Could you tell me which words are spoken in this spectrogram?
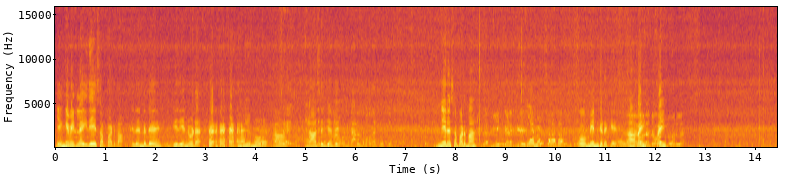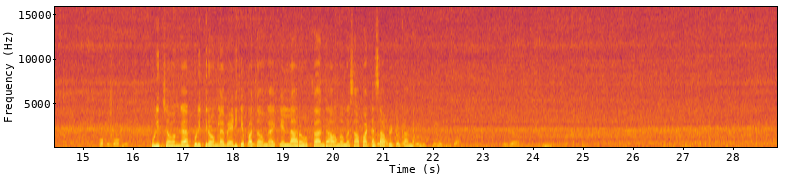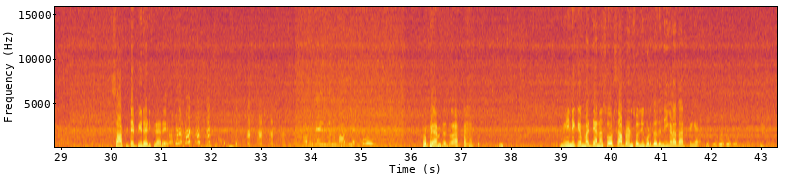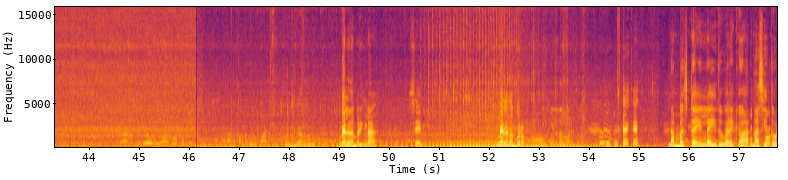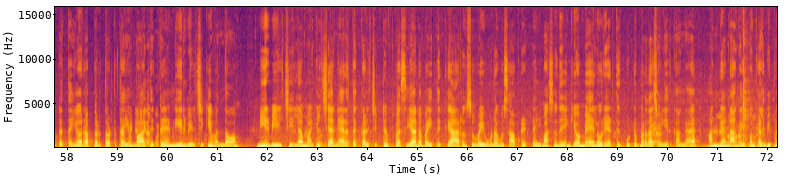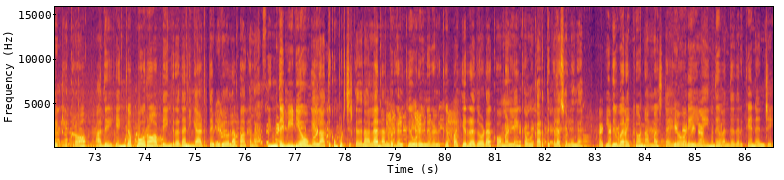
எங்கள் வீட்டில் இதே சாப்பாடு தான். இது என்னது? இது என்னோட. இது என்னோட. ஆ நான் செஞ்சது. நீ என்ன சாப்பாடுமா? லெமன் சாதம் ஓ மீன் கிடைக்கு. ஆ வை வை. குளித்தவங்க குளிக்கிறவங்கள வேடிக்கை பார்த்தவங்க எல்லாரும் உட்காந்து அவங்கவுங்க சாப்பாட்டை சாப்பிட்டுட்டு இருக்காங்க. சாப்பிட்டுட்டே பீர் அடிக்கிறாரு. மீனுக்கு மத்தியானம் சோறு சாப்பிடணும்னு சொல்லி கொடுத்தது நீங்களாக தான் இருப்பீங்க. மேலே தான் போகிறீங்களா சரி. மேலே தான் போகிறோம் நம்ம ஸ்டைலில் இது வரைக்கும் அர்னாசி தோட்டத்தையும் ரப்பர் தோட்டத்தையும் பார்த்துட்டு நீர்வீழ்ச்சிக்கு வந்தோம். நீர்வீழ்ச்சியில் மகிழ்ச்சியாக நேரத்தை கழிச்சிட்டு பசியான வயிற்றுக்கு அறுசுவை உணவு சாப்பிட்டுட்டு மசூதி எங்கேயோ மேலே ஒரு இடத்துக்கு கூட்டு போகிறதா சொல்லியிருக்காங்க. அங்கே நாங்கள் இப்போ கிளம்பி போயிட்டுருக்குறோம். அது எங்கே போகிறோம் அப்படிங்கிறத நீங்கள் அடுத்த வீடியோவில் பார்க்கலாம். இந்த வீடியோ உங்கள் எல்லாத்துக்கும் பிடிச்சிருக்கிறதுனால நண்பர்களுக்கு உறவினர்களுக்கு பகிர்றதோட கோமன்லேயும் அவங்க கருத்துக்களை சொல்லுங்கள் இது வரைக்கும் நம்ம ஸ்டைலோடு இணைந்து வந்ததற்கு நன்றி.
